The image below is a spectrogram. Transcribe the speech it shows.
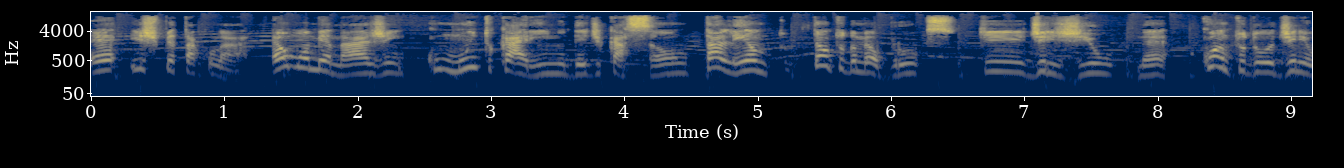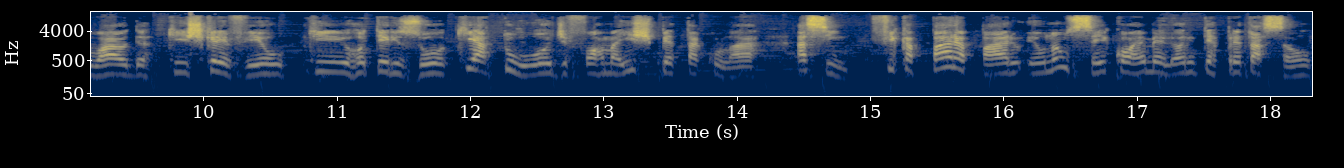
é espetacular. É uma homenagem com muito carinho, dedicação, talento, tanto do Mel Brooks, que dirigiu, né? Quanto do Gene Wilder, que escreveu, que roteirizou, que atuou de forma espetacular. Assim, fica para a páreo. Eu não sei qual é a melhor interpretação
